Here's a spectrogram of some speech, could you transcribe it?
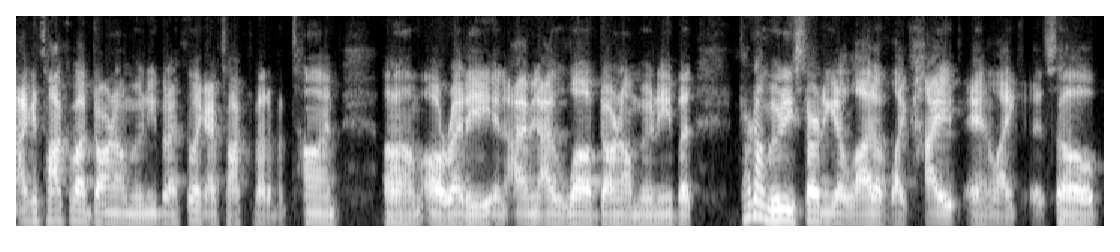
I could talk about Darnell Mooney, but I feel like I've talked about him a ton um, already, and I mean, I love Darnell Mooney, but Darnell Mooney's starting to get a lot of like hype and like so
